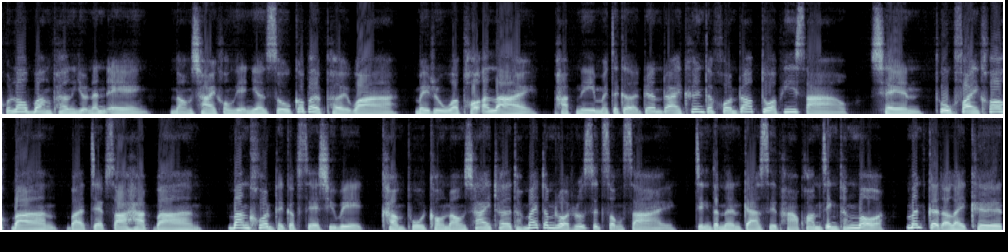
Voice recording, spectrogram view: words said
ผู้ลอบวางเพลิงอยู่นั่นเองน้องชายของเหรียญเยนซูก็เปิดเผยว่า ไม่รู้ว่าเพราะอะไรผับนี้มันจะเกิดเรื่องร้ายขึ้นกับคนรอบตัวพี่สาว เช่น ถูกไฟคลอกบ้าง บาดเจ็บสาหัสบ้าง บางคนถึงกับเสียชีวิตคำพูดของน้องชายเธอทำให้ตำรวจรู้สึกสงสัย จึงดำเนินการสืบหาความจริงทั้งหมด มันเกิดอะไรขึ้น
